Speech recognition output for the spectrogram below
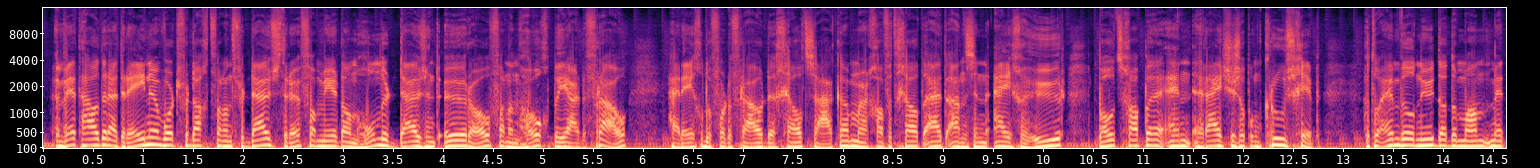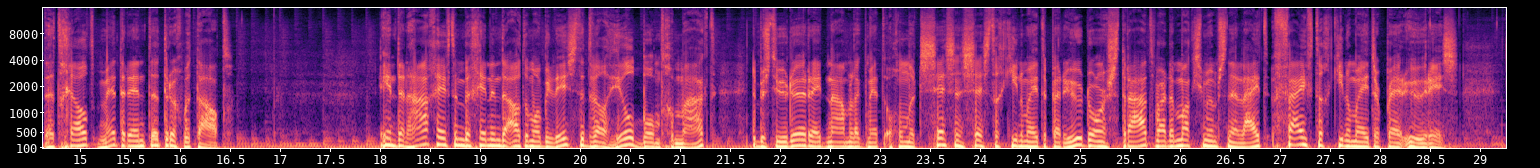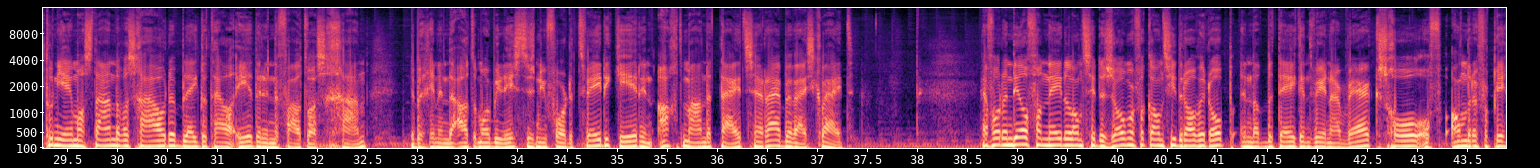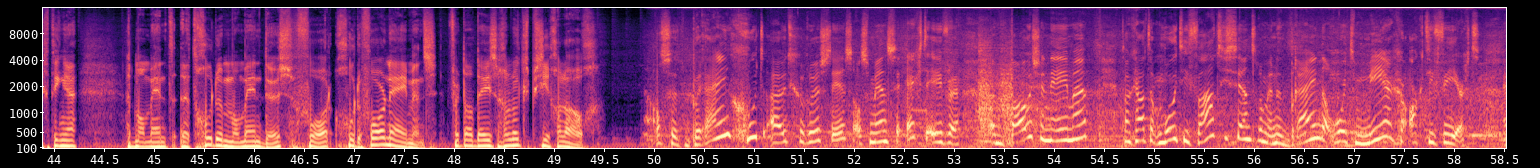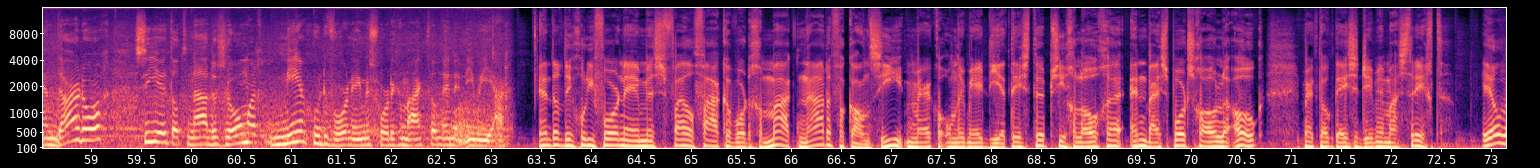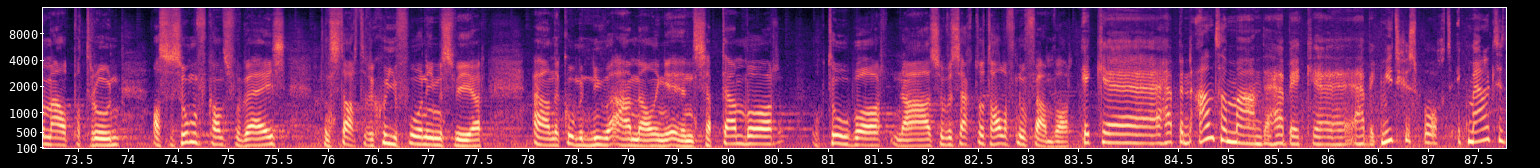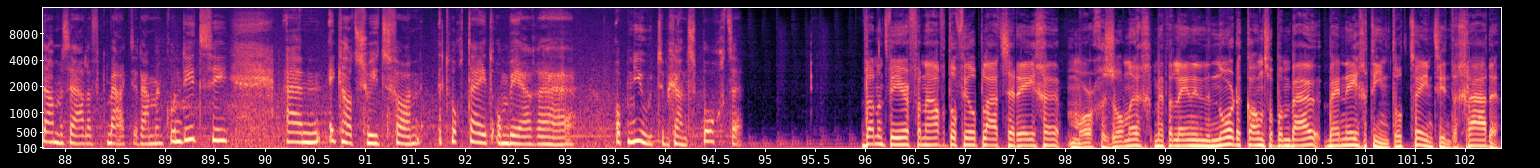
Een wethouder uit Renen wordt verdacht van het verduisteren van meer dan 100.000 euro van een hoogbejaarde vrouw. Hij regelde voor de vrouw de geldzaken, maar gaf het geld uit aan zijn eigen huur, boodschappen en reisjes op een cruiseschip. Het OM wil nu dat de man met het geld met rente terugbetaalt. In Den Haag heeft een beginnende automobilist het wel heel bond gemaakt. De bestuurder reed namelijk met 166 km per uur door een straat... waar de maximumsnelheid 50 km per uur is. Toen hij eenmaal staande was gehouden, bleek dat hij al eerder in de fout was gegaan. De beginnende automobilist is nu voor de tweede keer in acht maanden tijd zijn rijbewijs kwijt. En voor een deel van Nederland zit de zomervakantie er alweer op. En dat betekent weer naar werk, school of andere verplichtingen. Het, moment, het goede moment dus voor goede voornemens, vertelt deze gelukspsycholoog. Als het brein goed uitgerust is, als mensen echt even een pauze nemen... dan gaat het motivatiecentrum in het brein dat wordt meer geactiveerd. En daardoor zie je dat na de zomer meer goede voornemens worden gemaakt dan in het nieuwe jaar. En dat die goede voornemens veel vaker worden gemaakt na de vakantie... merken onder meer diëtisten, psychologen en bij sportscholen ook... merkt ook deze gym in Maastricht. Heel normaal patroon. Als de zomervakantie voorbij is, dan starten de goede voornemens weer. En dan komen nieuwe aanmeldingen in september, oktober, nou, zullen we zeggen tot half november. Ik uh, heb een aantal maanden heb ik, uh, heb ik niet gesport. Ik merkte dat mezelf, ik merkte dat mijn conditie. En ik had zoiets van, het wordt tijd om weer uh, opnieuw te gaan sporten. Dan het weer. Vanavond op veel plaatsen regen. Morgen zonnig. Met alleen in het noorden kans op een bui bij 19 tot 22 graden.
